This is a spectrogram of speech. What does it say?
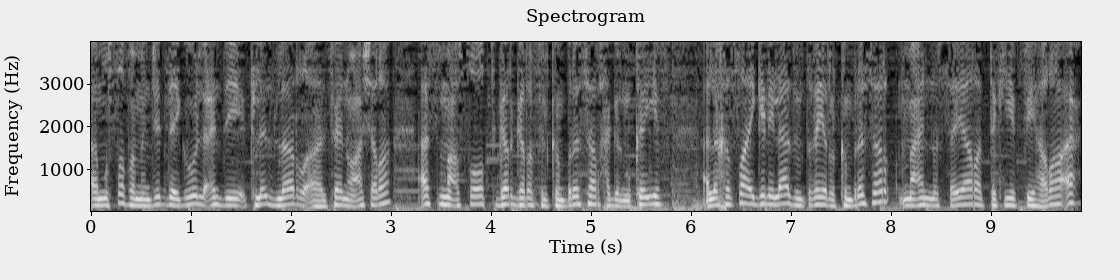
آه، مصطفى من جدة يقول عندي كرايزلر 2010 أسمع صوت قرقرة في ال compressor حق المكيف. الأخصائي قال لي لازم تغير ال compressor مع إنه السيارة التكييف فيها رائع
